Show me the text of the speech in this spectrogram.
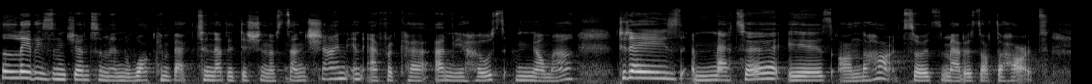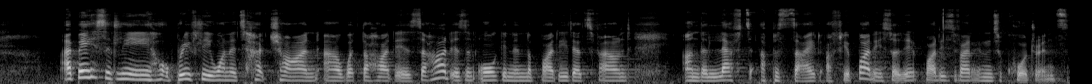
Ladies and gentlemen, welcome back to another edition of Sunshine in Africa. I'm your host, Noma. Today's matter is on the heart, so it's matters of the heart. I basically or briefly want to touch on uh, what the heart is. The heart is an organ in the body that's found on the left upper side of your body, so the body is divided into quadrants.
